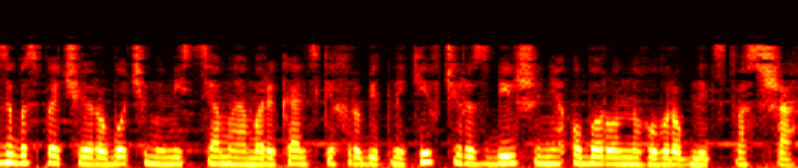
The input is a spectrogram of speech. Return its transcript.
забезпечує робочими місцями американських робітників через збільшення оборонного виробництва США.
